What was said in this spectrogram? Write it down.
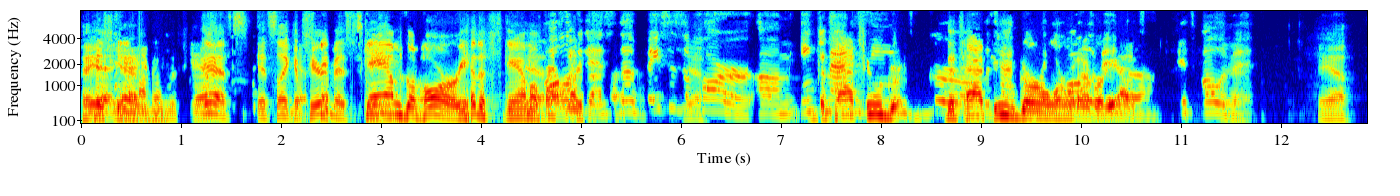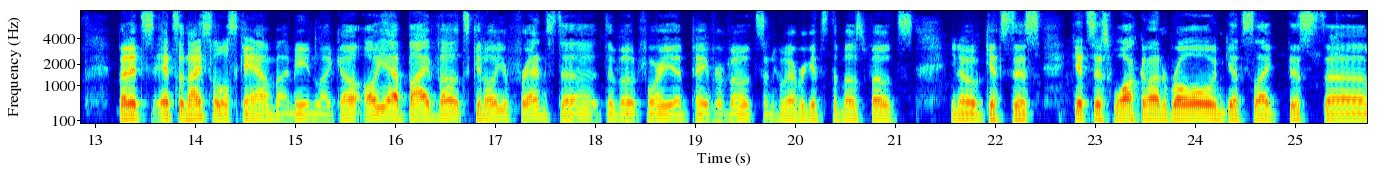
pay Yeah, yeah, yeah, mean scam? yeah. It's it's like Yeah. a pyramid scheme. Scams of horror. Yeah, the scam Yeah. of All horror. of it is the faces of Yeah. horror, um, Ink The tattoo Magazine's gir- girl, the tattoo girl or whatever, it. yeah. It's, it's all of it. Yeah. But it's it's a nice little scam. I mean, like, oh, oh yeah, buy votes, get all your friends to to vote for you and pay for votes, and whoever gets the most votes, you know, gets this gets this walk on role and gets like this uh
